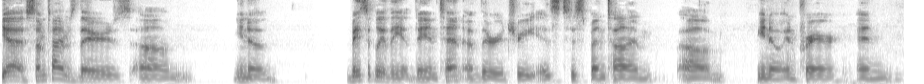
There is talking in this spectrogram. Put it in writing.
Yeah, sometimes there's, um, you know, basically the the intent of the retreat is to spend time, um, you know, in prayer and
